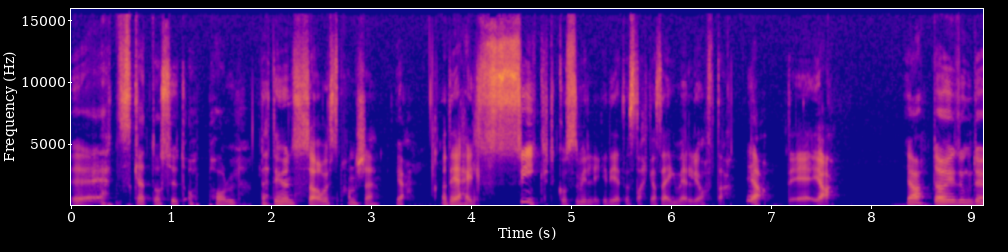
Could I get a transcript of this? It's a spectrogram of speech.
eh, et skreddersydd opphold. Dette er jo en servicebransje. Ja. Og det er helt sykt hvordan villige de er til å strekke seg veldig ofte. Ja. Det ja. Ja, de, de, de,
